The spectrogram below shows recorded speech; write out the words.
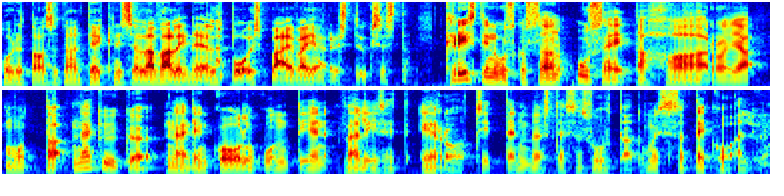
hoidetaan se tämän teknisellä välineellä pois päiväjärjestyksestä. Kristinuskossa on useita haaroja, mutta näkyykö näiden koulukuntien väliset erot sitten myös tässä suhtautumisessa tekoälyyn?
